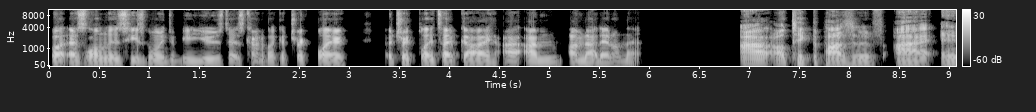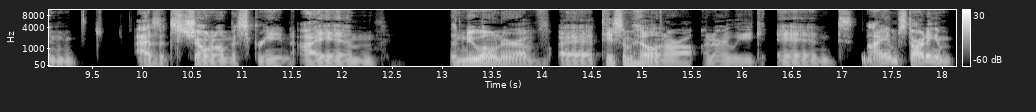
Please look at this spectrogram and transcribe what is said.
But as long as he's going to be used as kind of like a trick play, a trick play type guy, I, I'm I'm not in on that. I'll take the positive. Uh, and as it's shown on the screen, I am the new owner of uh, Taysom Hill in our in our league, and I am starting him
